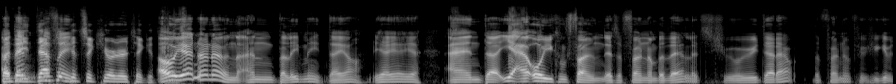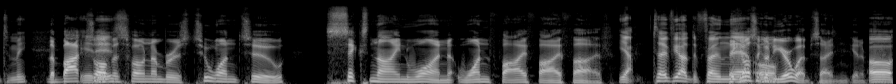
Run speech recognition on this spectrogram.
but they definitely could secure their tickets. Oh yeah, no, no, and, and believe me, they are. Yeah, yeah, yeah. And uh, yeah, or you can phone. There's a phone number there. Let's should we read that out? The phone number if you give it to me. The box It office is. phone number is 212 691 1555. Yeah. So if you have the phone there, can also go to your website and get it. Oh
